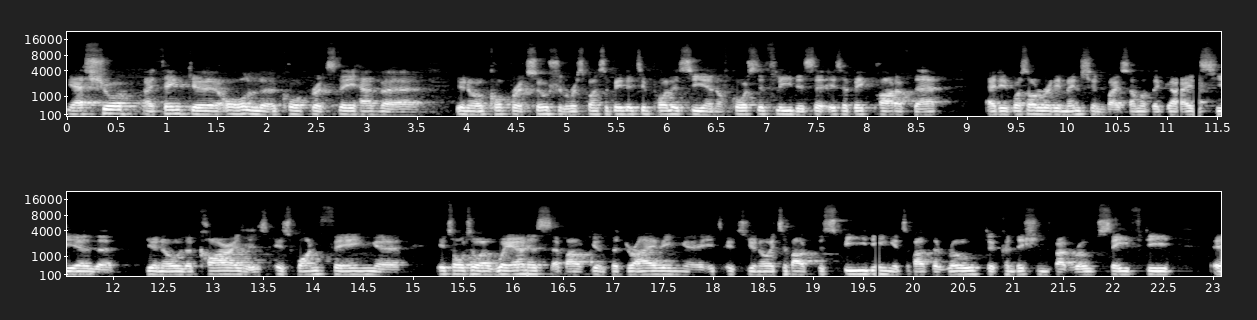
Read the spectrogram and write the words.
Yes, sure. I think uh, all uh, corporates they have a you know a corporate social responsibility policy, and of course the fleet is a, is a big part of that. And it was already mentioned by some of the guys here that you know the car is is one thing. Uh, it's also awareness about you know, the driving. Uh, it's, it's you know it's about the speeding. It's about the road the conditions, about road safety. Uh,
